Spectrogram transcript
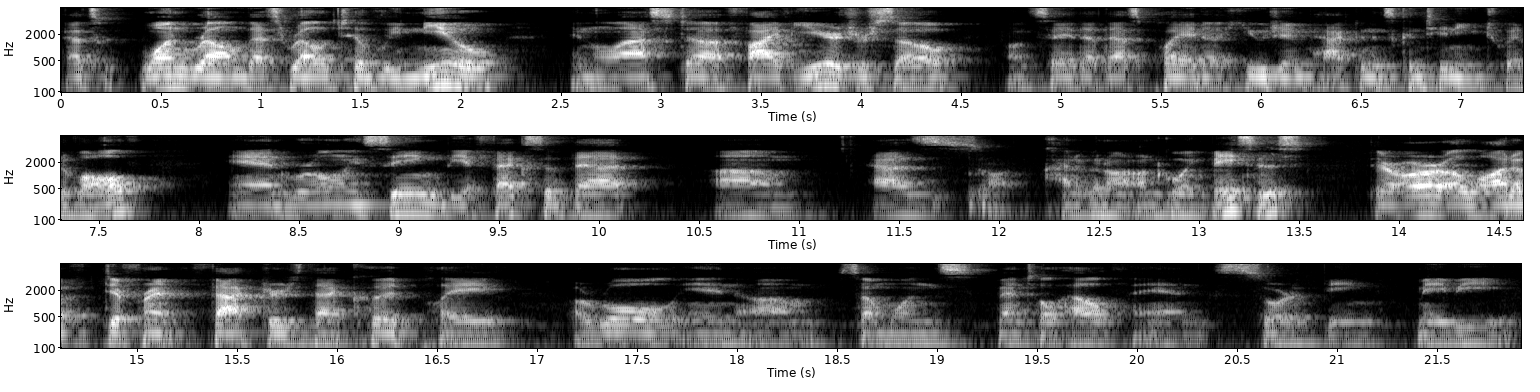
that's one realm that's relatively new in the last uh, five years or so. I would say that that's played a huge impact and it's continuing to evolve. And we're only seeing the effects of that um, as kind of an ongoing basis. There are a lot of different factors that could play a role in um, someone's mental health and sort of being maybe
